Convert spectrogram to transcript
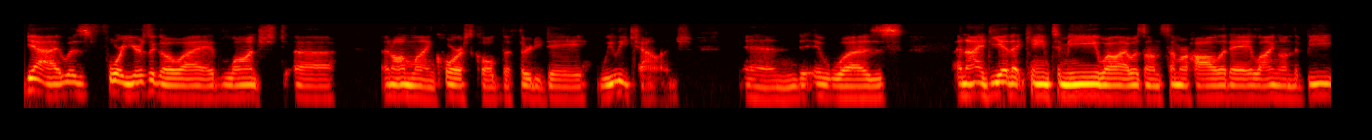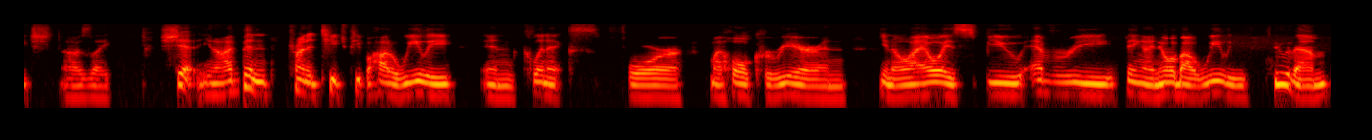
yeah it was four years ago i launched uh, an online course called the 30 day wheelie challenge. And it was an idea that came to me while I was on summer holiday lying on the beach. I was like, shit, you know, I've been trying to teach people how to wheelie in clinics for my whole career. And, you know, I always spew everything I know about wheelie to them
